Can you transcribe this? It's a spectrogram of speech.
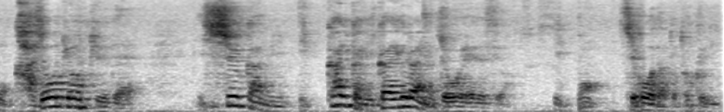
もう過剰供給で1週間に1回か2回ぐらいの上映ですよ。1本。地方だと特に。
